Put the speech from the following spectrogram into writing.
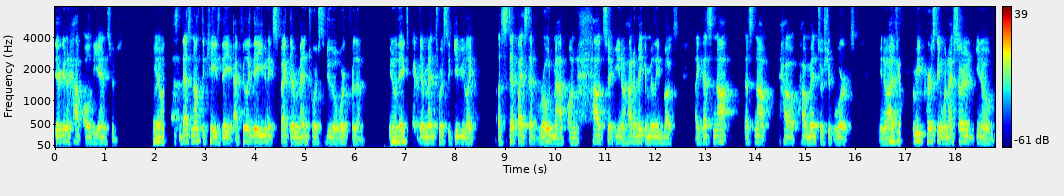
they're gonna have all the answers. You right. know, that's, that's not the case. They, I feel like they even expect their mentors to do the work for them. You know, mm-hmm. they expect their mentors to give you like a step-by-step roadmap on how to you know how to make a million bucks like that's not that's not how how mentorship works you know yeah. i feel for me personally when i started you know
